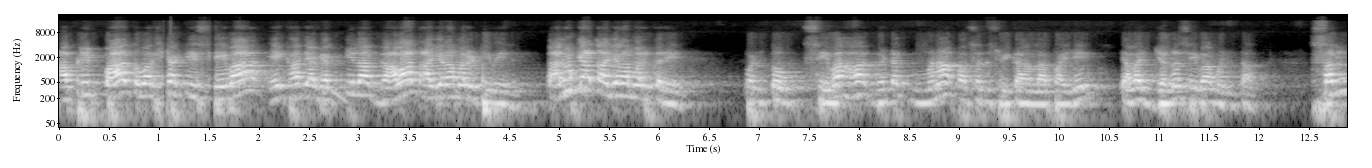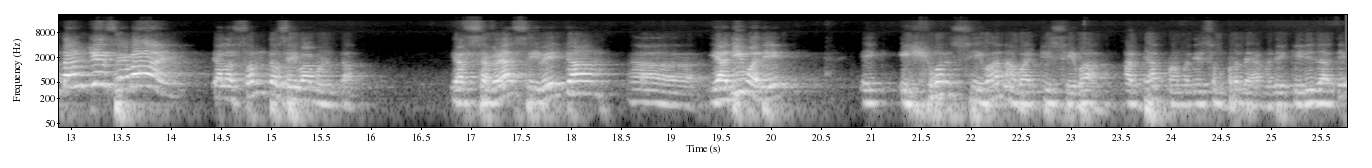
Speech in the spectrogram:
आपली पाच वर्षाची सेवा एखाद्या व्यक्तीला गावात आजरामर ठेवेल तालुक्यात आजरामर करेल. पण तो सेवा हा घटक मनापासून स्वीकारला पाहिजे त्याला जनसेवा म्हणतात. संतांची सेवा आहे त्याला संत सेवा म्हणतात. या सगळ्या सेवेच्या यादीमध्ये एक ईश्वर सेवा नावाची सेवा अध्यात्मामध्ये संप्रदायामध्ये केली जाते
